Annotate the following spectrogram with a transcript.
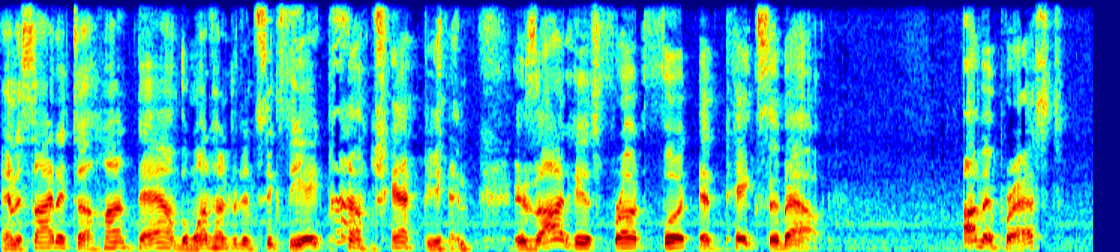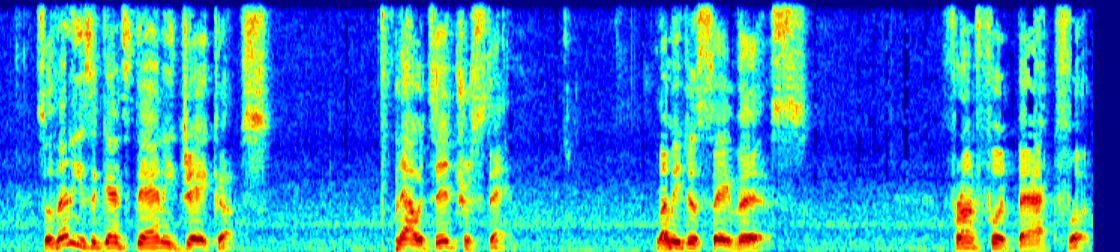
and decided to hunt down the 168 pound champion, is on his front foot and takes him out. I'm impressed. So then he's against Danny Jacobs. Now it's interesting. Let me just say this front foot, back foot.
